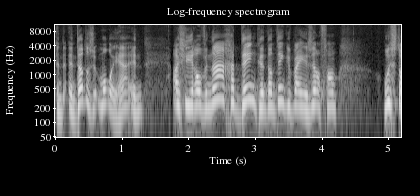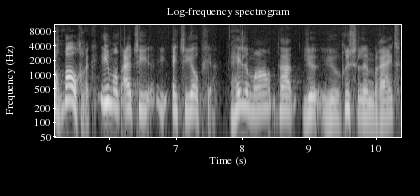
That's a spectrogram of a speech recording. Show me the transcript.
en, en, dat is het mooie. Hè? En als je hierover na gaat denken, dan denk je bij jezelf van, hoe is het toch mogelijk? Iemand uit Ethiopië, helemaal naar Jeruzalem bereidt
